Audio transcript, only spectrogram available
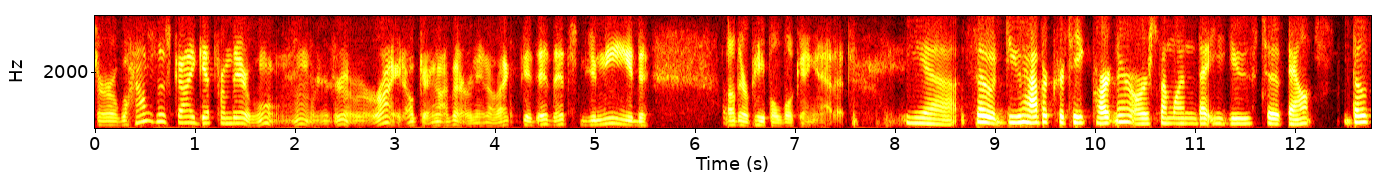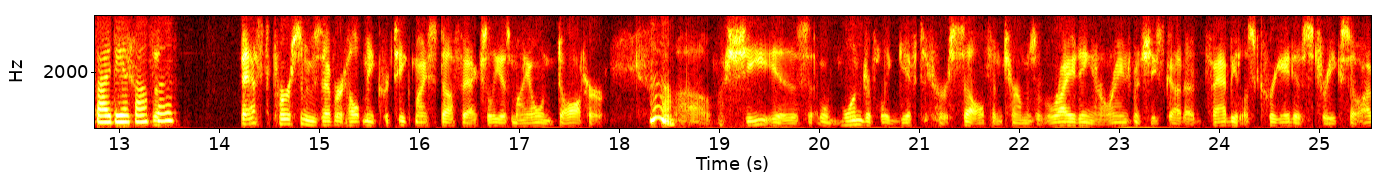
Or well, how does this guy get from there? Oh, right, okay, I better. You know, that, it, it, it's you need other people looking at it. Yeah. So, do you have a critique partner or someone that you use to bounce those ideas off the of? Best person who's ever helped me critique my stuff actually is my own daughter. Oh. Uh, she is wonderfully gifted herself in terms of writing and arrangement. She's got a fabulous creative streak, so I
